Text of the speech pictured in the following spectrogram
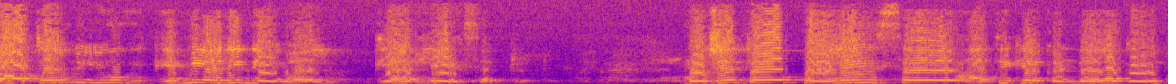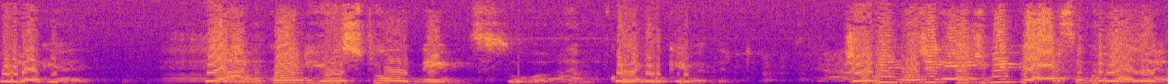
हाँ tell me you give me any name I gladly accept it मुझे तो पहले ही से हाथी क्या कंडाला गोल बोला गया है तो I am quite use to names so I am quite okay with it जो भी मुझे कुछ भी प्यार से बुला ले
